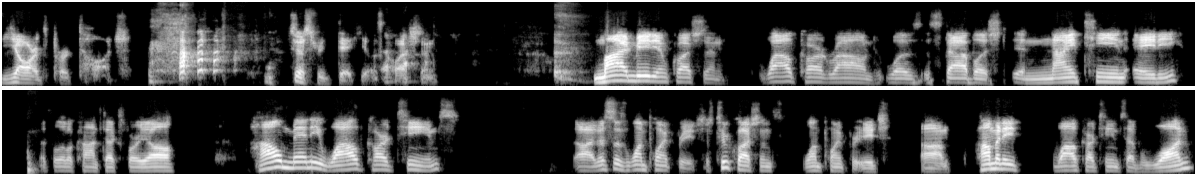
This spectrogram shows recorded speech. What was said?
Yards per touch. Just ridiculous question. My medium question. Wild card round was established in 1980. That's a little context for y'all. How many wild card teams? Uh, this is one point for each. There's two questions, one point for each. Um, how many wild card teams have won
